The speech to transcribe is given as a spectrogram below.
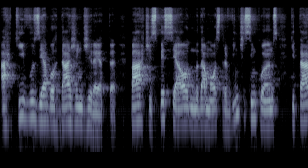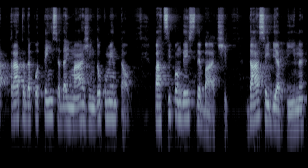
arquivos e abordagem direta, parte especial da mostra 25 anos, que tá, trata da potência da imagem documental. Participam desse debate Dácia Ibiapina,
